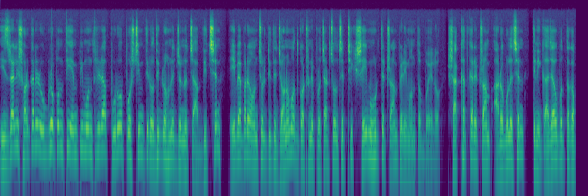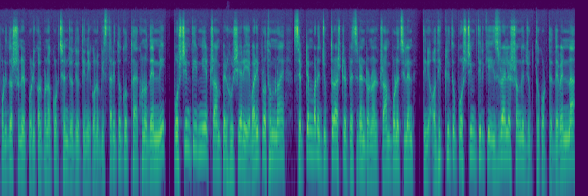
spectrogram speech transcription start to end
ইসরায়েলি সরকারের উগ্রপন্থী এমপি মন্ত্রীরা পুরো পশ্চিম তীর অধিগ্রহণের জন্য চাপ দিচ্ছেন। এই ব্যাপারে অঞ্চলটিতে জনমত গঠনে প্রচার চলছে। ঠিক সেই মুহূর্তে ট্রাম্পের এই মন্তব্য এলো। সাক্ষাৎকারে ট্রাম্প আরও বলেছেন, তিনি গাজা উপত্যকা পরিদর্শনের পরিকল্পনা করছেন, যদিও তিনি কোনো বিস্তারিত তথ্য এখনও দেননি। পশ্চিম তীর নিয়ে ট্রাম্পের হুঁশিয়ারি এবারই প্রথম নয়। সেপ্টেম্বরে যুক্তরাষ্ট্রের প্রেসিডেন্ট ডোনাল্ড ট্রাম্প বলেছিলেন, তিনি অধিকৃত পশ্চিম তীরকে ইসরায়েলের সঙ্গে যুক্ত করতে দেবেন না।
